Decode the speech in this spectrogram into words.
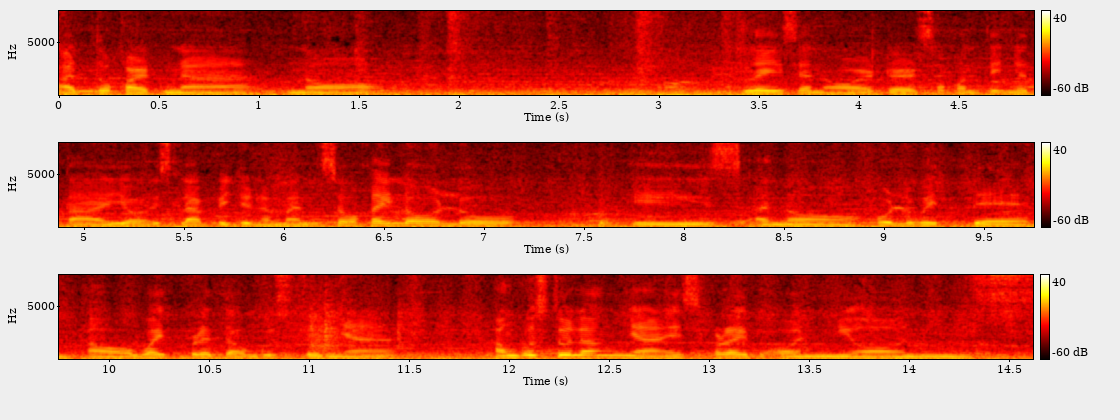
add to cart na, no? Place an order. So, continue tayo. Slappy yun naman. So, kay Lolo is, ano, whole wheat din. Oh, white bread daw ang gusto niya. Ang gusto lang niya is fried onions.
